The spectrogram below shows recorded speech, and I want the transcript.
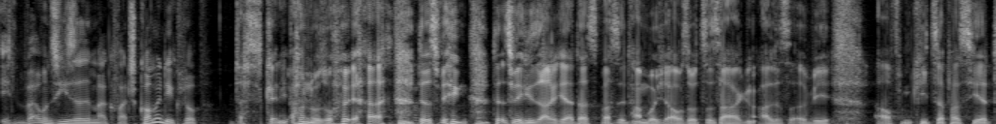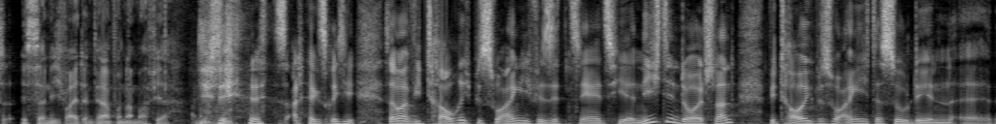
Ich, bei uns hieß das immer Quatsch Comedy Club. Das kenne ich auch nur so, ja. Deswegen, deswegen sage ich ja, das, was in Hamburg auch sozusagen alles irgendwie auf dem Kiezer passiert, ist ja nicht weit entfernt von der Mafia. das ist allerdings richtig. Sag mal, wie traurig bist du eigentlich? Wir sitzen ja jetzt hier nicht in Deutschland. Wie traurig bist du eigentlich, dass du den, äh,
